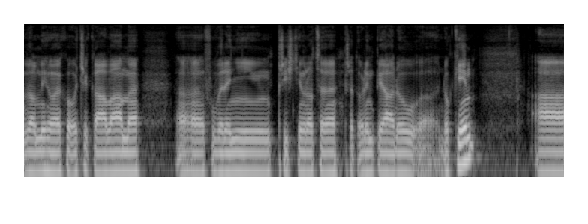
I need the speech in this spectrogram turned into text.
velmi ho jako očekáváme v uvedení v příštím roce před olympiádou do kin. A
